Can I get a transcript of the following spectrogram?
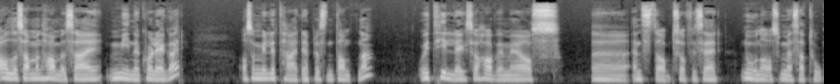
alle sammen har med seg mine kollegaer, altså militærrepresentantene. Og i tillegg så har vi med oss uh, en stabsoffiser, noen av oss med seg to.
